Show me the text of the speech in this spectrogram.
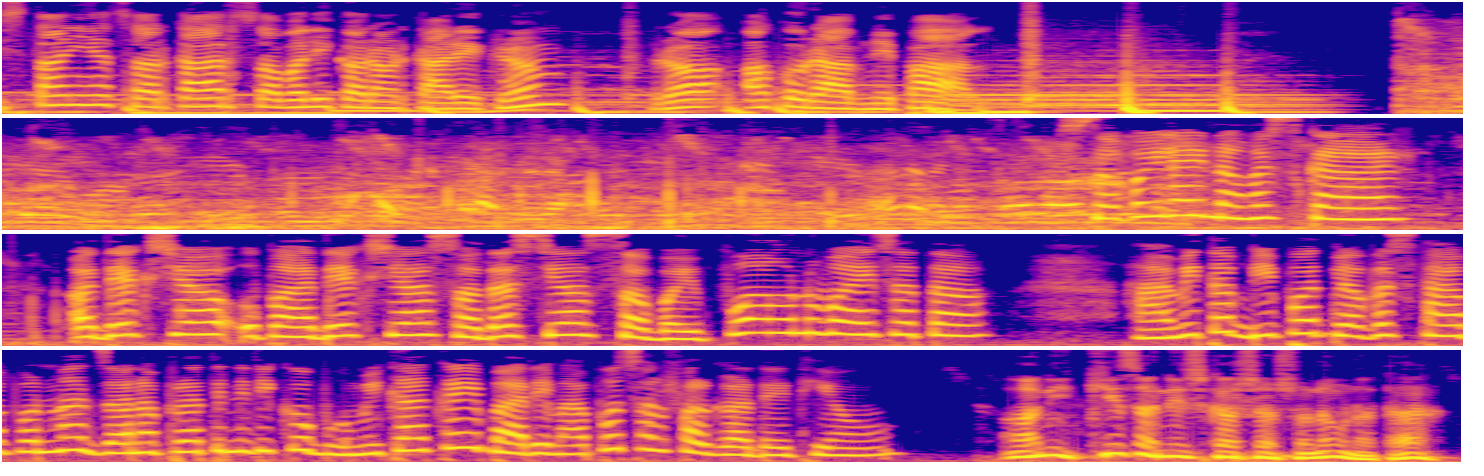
स्थानीय सरकार सबलीकरण कार्यक्रम र अकोराब नेपाल। सबैलाई नमस्कार। अध्यक्ष उपाध्यक्ष सदस्य सबै पो आउनुभएछ त। हामी त विपद व्यवस्थापनमा जनप्रतिनिधिको भूमिकाकै बारेमा पो छलफल गर्दै थियौं। अनि के छ निष्कर्ष सुनौ न त?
